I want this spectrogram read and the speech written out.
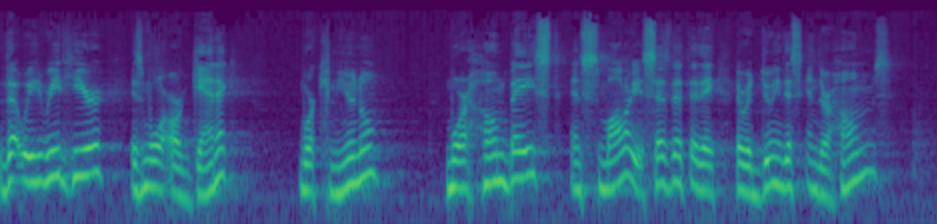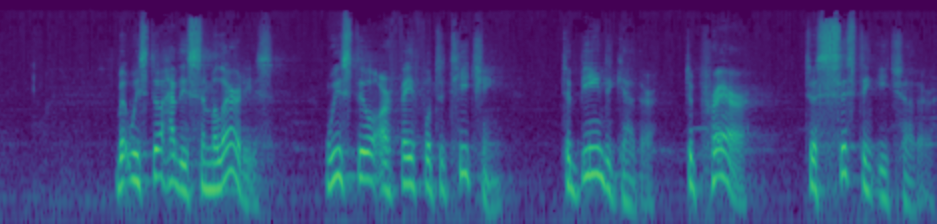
That we read here is more organic, more communal, more home based, and smaller. It says that they, they were doing this in their homes. But we still have these similarities. We still are faithful to teaching, to being together, to prayer, to assisting each other.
